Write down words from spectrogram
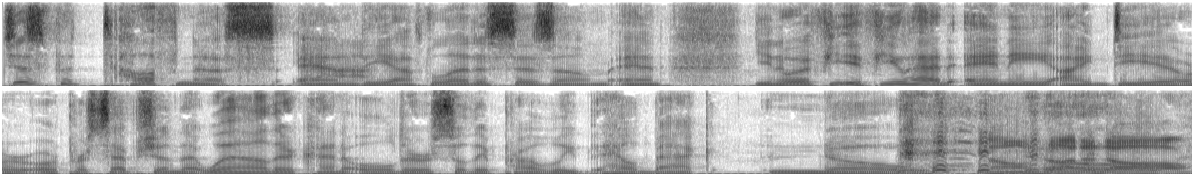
just the toughness and the athleticism and you know if you, if you had any idea or, or perception that well they're kind of older so they probably held back no No, not at all.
